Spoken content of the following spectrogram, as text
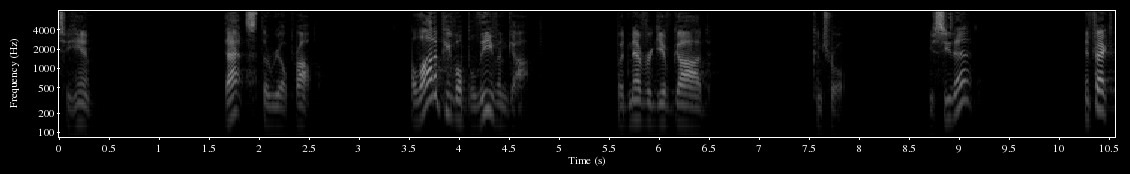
to Him. That's the real problem. A lot of people believe in God, but never give God control. You see that? In fact,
